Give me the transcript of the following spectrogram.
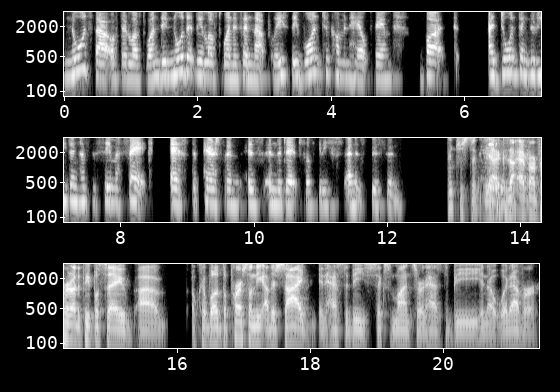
knows that of their loved one. They know that their loved one is in that place. They want to come and help them but I don't think the reading has the same effect if the person is in the depths of grief and it's too soon. Interesting. Yeah, because I've, I've heard other people say, uh, okay, well, the person on the other side, it has to be six months or it has to be, you know, whatever.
